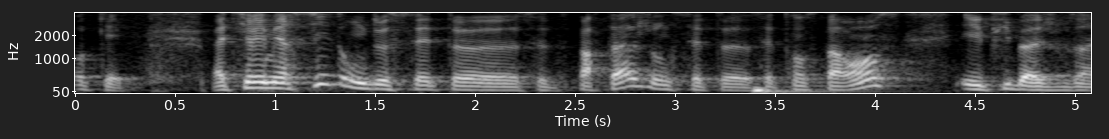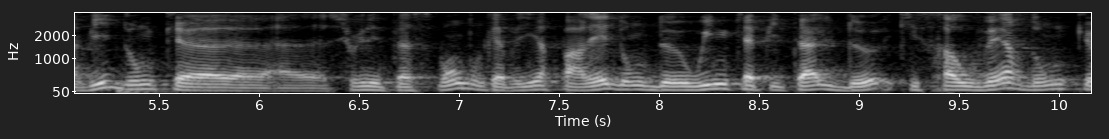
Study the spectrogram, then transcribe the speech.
Ok. Bah, Thierry, merci donc de cette, ce partage, donc cette, cette transparence. Et puis, bah, je vous invite donc sur les déplacements donc à venir parler donc de Win Capital 2 qui sera ouvert. Donc,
